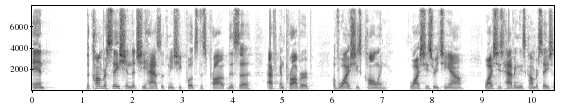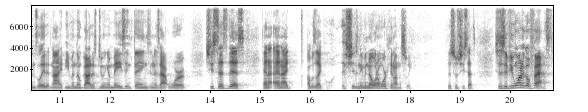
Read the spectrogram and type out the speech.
And the conversation that she has with me, she quotes this, pro, this uh, African proverb of why she's calling, why she's reaching out, why she's having these conversations late at night, even though God is doing amazing things and is at work. She says this, and, and I, I was like, she doesn't even know what I'm working on this week. This is what she says. She says, if you want to go fast,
